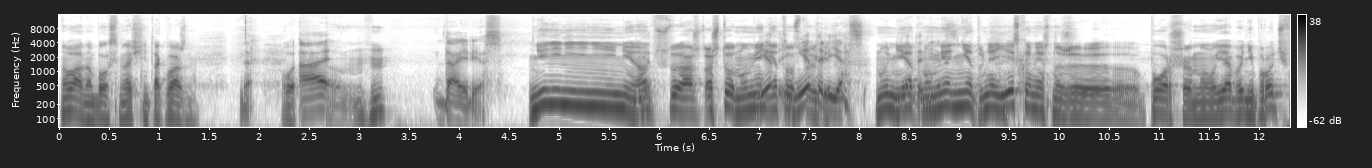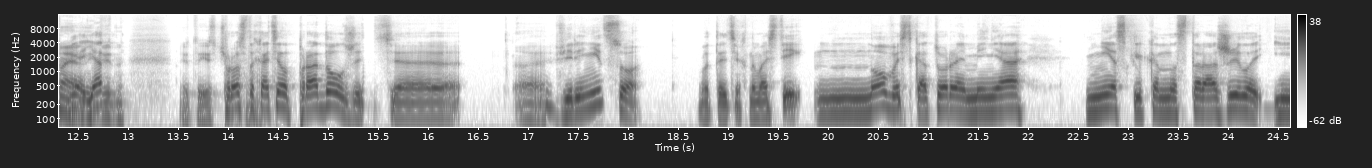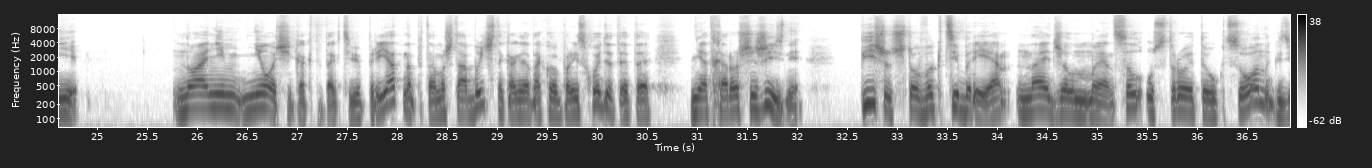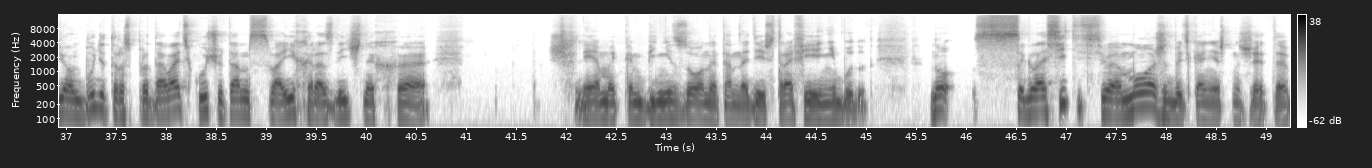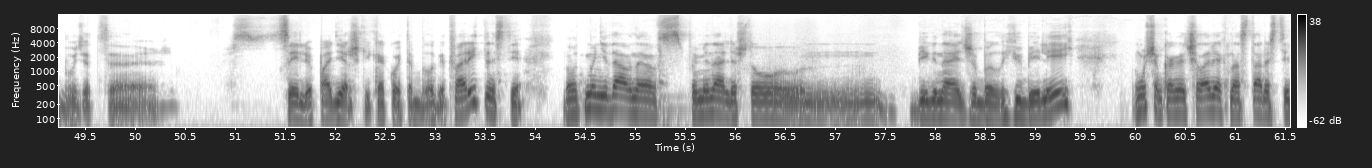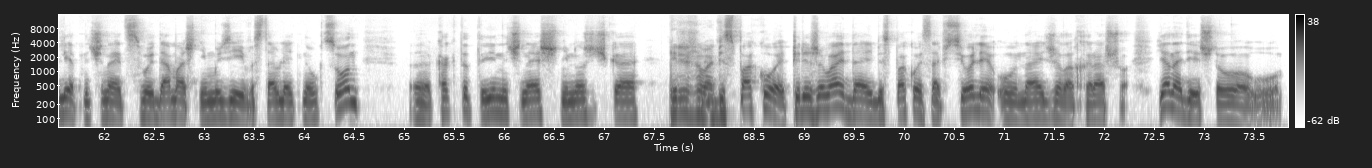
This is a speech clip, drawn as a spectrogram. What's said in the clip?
Ну ладно, бог с ним, значит, не так важно. Да. Вот. А... Угу. Да, Ильяс. Не-не-не-не-не, а что, а, а что, ну у меня нет, нету Нет, стойки. Ильяс. Ну нет, нет ну у меня нет, у меня есть, конечно же, Porsche, но я бы не против, наверное. Не, я это просто хотел продолжить э, э, вереницу вот этих новостей. Новость, которая меня несколько насторожила и но они не очень как-то так тебе приятно, потому что обычно, когда такое происходит, это не от хорошей жизни. Пишут, что в октябре Найджел Мэнсел устроит аукцион, где он будет распродавать кучу там своих различных э, шлемы, комбинезоны, там, надеюсь, трофеи не будут. Ну, согласитесь, э, может быть, конечно же, это будет э, целью поддержки какой-то благотворительности. Но вот мы недавно вспоминали, что у Биг Найджа был юбилей. В общем, когда человек на старости лет начинает свой домашний музей выставлять на аукцион, э, как-то ты начинаешь немножечко переживать. беспокоить, переживать, да, и беспокоиться, а все ли у Найджела хорошо. Я надеюсь, что у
